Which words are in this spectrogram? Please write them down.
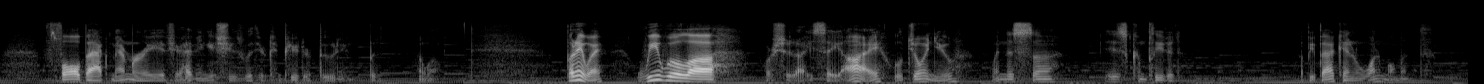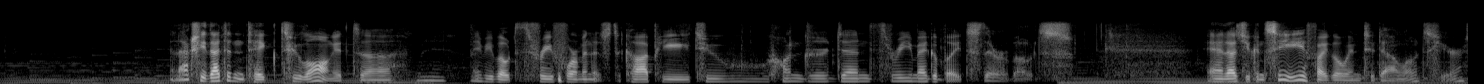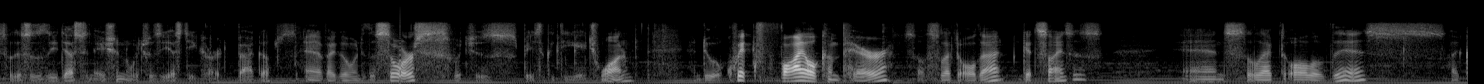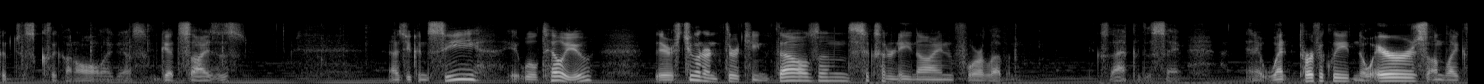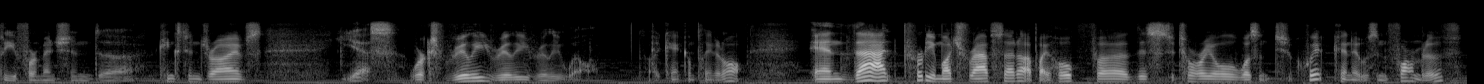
fallback memory if you're having issues with your computer booting. But oh well. But anyway, we will, uh, or should I say I, will join you when this uh, is completed. I'll be back in one moment. And actually that didn't take too long. It uh, maybe about three, four minutes to copy 203 megabytes thereabouts. And as you can see, if I go into downloads here, so this is the destination, which was the SD card backups. And if I go into the source, which is basically DH1, and do a quick file compare, so I'll select all that, get sizes, and select all of this. I could just click on all, I guess, get sizes. As you can see, it will tell you there's 213,689 for 11. Exactly the same and it went perfectly, no errors, unlike the aforementioned uh, Kingston drives. Yes, works really, really, really well. So I can't complain at all. And that pretty much wraps that up. I hope uh, this tutorial wasn't too quick and it was informative.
